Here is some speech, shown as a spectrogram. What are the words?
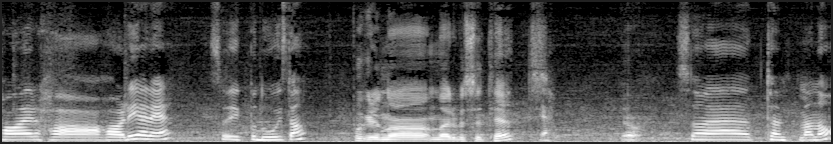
har, har, har diaré, så jeg gikk på do i stad. pga. nervøsitet? Ja. Så jeg tømte meg nå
